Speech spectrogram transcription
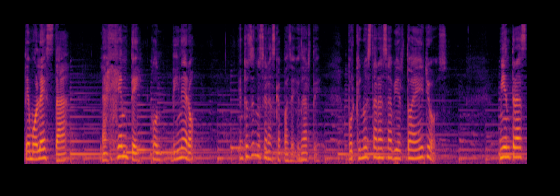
te molesta la gente con dinero, entonces no serás capaz de ayudarte, porque no estarás abierto a ellos. Mientras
